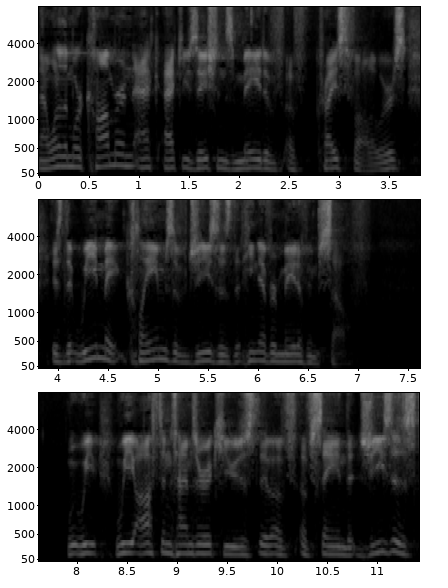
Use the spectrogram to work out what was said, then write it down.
Now, one of the more common ac- accusations made of, of Christ followers is that we make claims of Jesus that he never made of himself. We, we oftentimes are accused of, of saying that Jesus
